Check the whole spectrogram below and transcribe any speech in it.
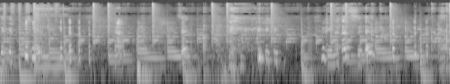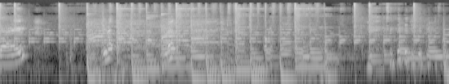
Shake. Sit. Stay. Leave it. Okay.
